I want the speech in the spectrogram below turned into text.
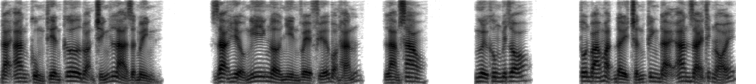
đại an cùng thiên cơ đoạn chính là giật mình. Dạ hiệu nghi ngờ nhìn về phía bọn hắn, làm sao? Người không biết rõ? Tôn bá mặt đầy trấn kinh đại an giải thích nói,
